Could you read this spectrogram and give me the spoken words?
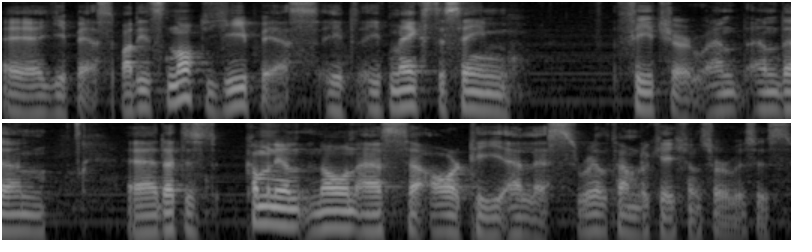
uh, GPS. But it's not GPS. It, it makes the same feature, and, and um, uh, that is commonly known as uh, RTLS, Real-Time Location Services.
